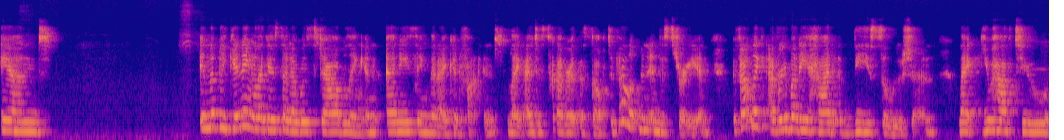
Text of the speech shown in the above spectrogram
And in the beginning, like I said, I was dabbling in anything that I could find. Like I discovered the self development industry, and it felt like everybody had the solution. Like you have to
